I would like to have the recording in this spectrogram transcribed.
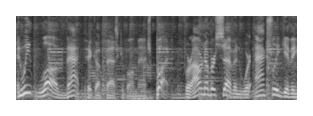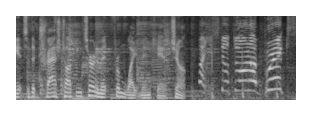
And we love that pickup basketball match, but for our number seven, we're actually giving it to the trash talking tournament from White Men Can't Jump. What, you still throwing up bricks?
